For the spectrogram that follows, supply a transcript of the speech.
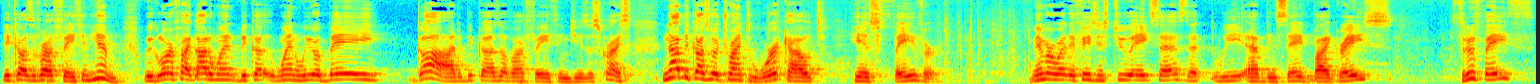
because of our faith in him. We glorify God when, because, when we obey God because of our faith in Jesus Christ. Not because we're trying to work out his favor. Remember what Ephesians 2 8 says that we have been saved by grace through faith,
